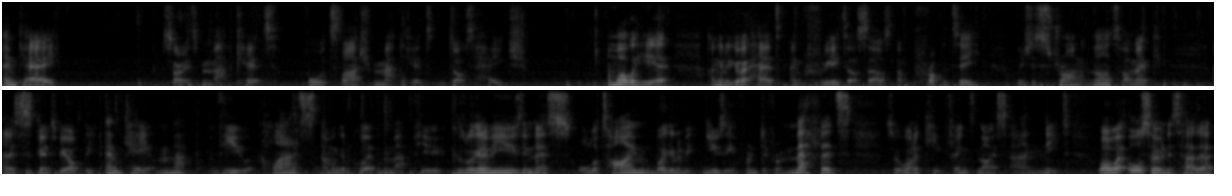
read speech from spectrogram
mk, sorry, it's mapkit, forward slash mapkit.h. And while we're here, I'm going to go ahead and create ourselves a property, which is strong, non-atomic, and this is going to be of the MK Map View class, and we're going to call it Map View, because we're going to be using this all the time, we're going to be using it from different methods, so we want to keep things nice and neat. While we're also in this header,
